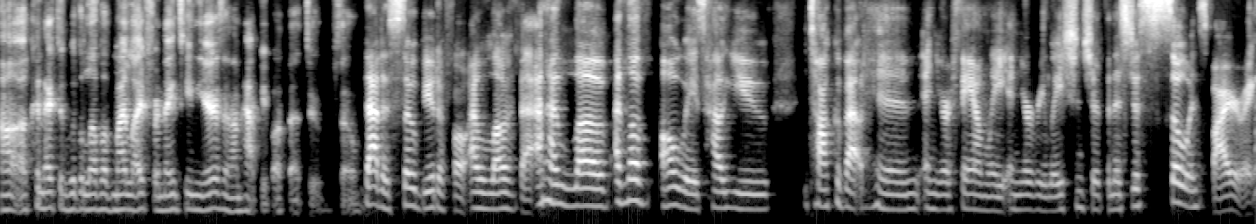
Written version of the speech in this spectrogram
uh, connected with the love of my life for 19 years and I'm happy about that too. So that is so beautiful. I love that. And I love I love always how you talk about him and your family and your relationship and it's just so inspiring.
